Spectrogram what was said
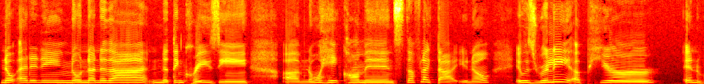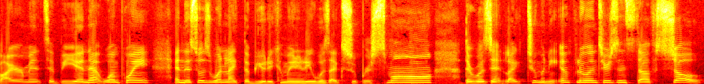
No editing, no none of that, nothing crazy, um, no hate comments, stuff like that, you know? It was really a pure environment to be in at one point and this was when like the beauty community was like super small there wasn't like too many influencers and stuff so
